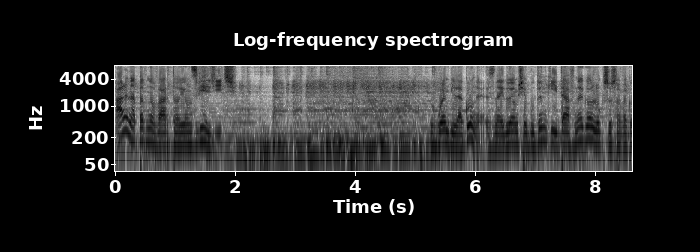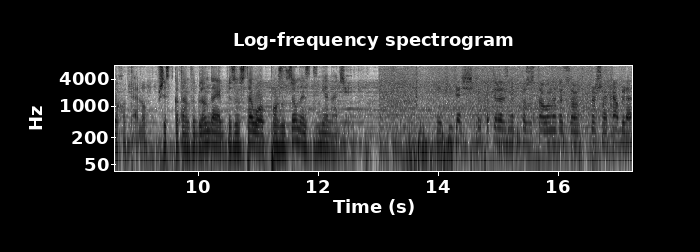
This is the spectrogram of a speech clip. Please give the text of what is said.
ale na pewno warto ją zwiedzić. W głębi laguny znajdują się budynki dawnego luksusowego hotelu. Wszystko tam wygląda jakby zostało porzucone z dnia na dzień. Jak widać, tylko tyle z niego pozostało, nawet co, proszę, kable.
